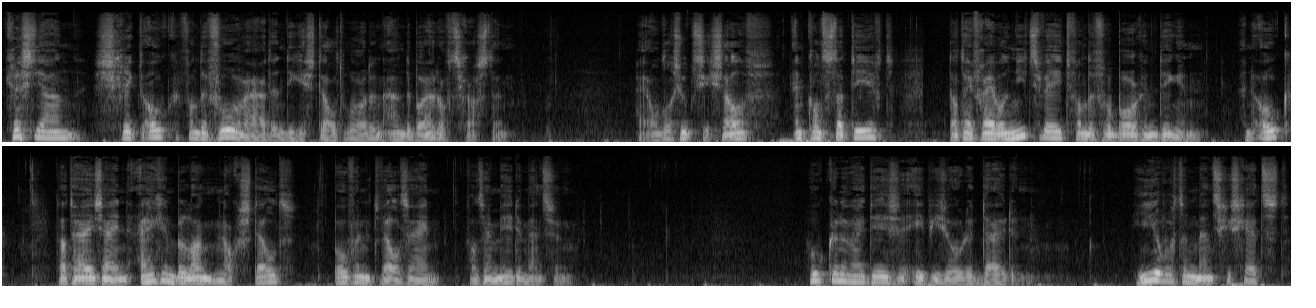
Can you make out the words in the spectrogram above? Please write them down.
Christian schrikt ook van de voorwaarden die gesteld worden aan de bruiloftsgasten. Hij onderzoekt zichzelf en constateert dat hij vrijwel niets weet van de verborgen dingen en ook dat hij zijn eigen belang nog stelt boven het welzijn van zijn medemensen. Hoe kunnen wij deze episode duiden? Hier wordt een mens geschetst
